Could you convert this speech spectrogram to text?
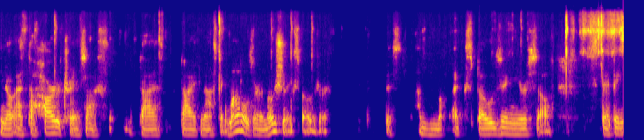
you know, at the heart of transdiagnostic models are emotion exposure. This um, exposing yourself, stepping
